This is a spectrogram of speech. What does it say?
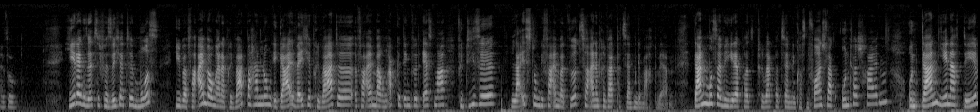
Also, jeder gesetzlich Versicherte muss über Vereinbarung einer Privatbehandlung, egal welche private Vereinbarung abgedingt wird, erstmal für diese Leistung, die vereinbart wird, zu einem Privatpatienten gemacht werden. Dann muss er wie jeder Privatpatient den Kostenvoranschlag unterschreiben und dann, je nachdem,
